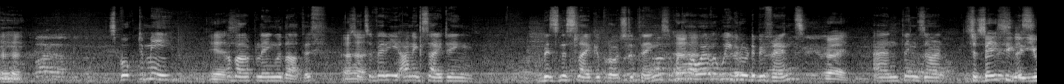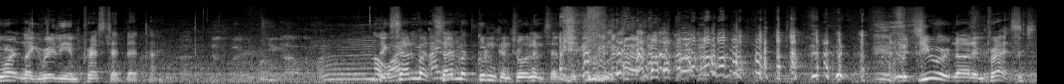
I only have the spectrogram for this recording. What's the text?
he Uh-huh. spoke to me Yes. about playing with Atif. So Uh-huh. it's a very unexciting, business-like approach to things. But Uh-huh. however, we grew to be friends, Right. and things aren't. So basically, business. you weren't like really impressed at that time. no, like Sarmat, Sarmat couldn't control himself. but you were not impressed.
